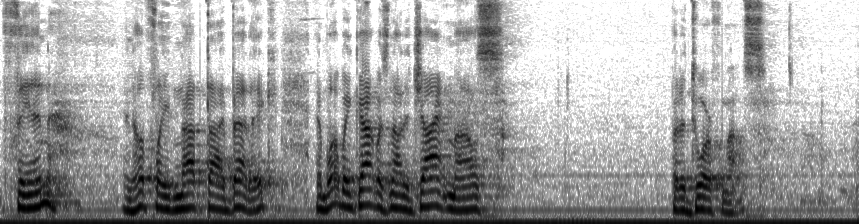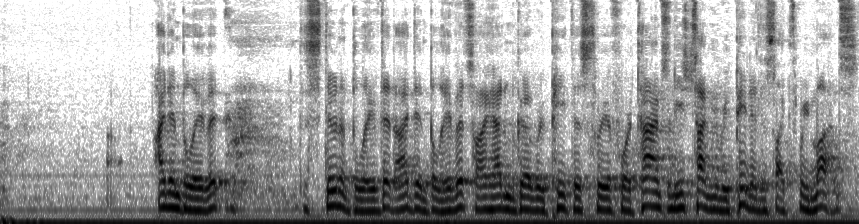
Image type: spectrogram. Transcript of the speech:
Thin, and hopefully not diabetic. And what we got was not a giant mouse, but a dwarf mouse. I didn't believe it. The student believed it. I didn't believe it, so I had him go repeat this three or four times. And each time you repeat it, it's like three months.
